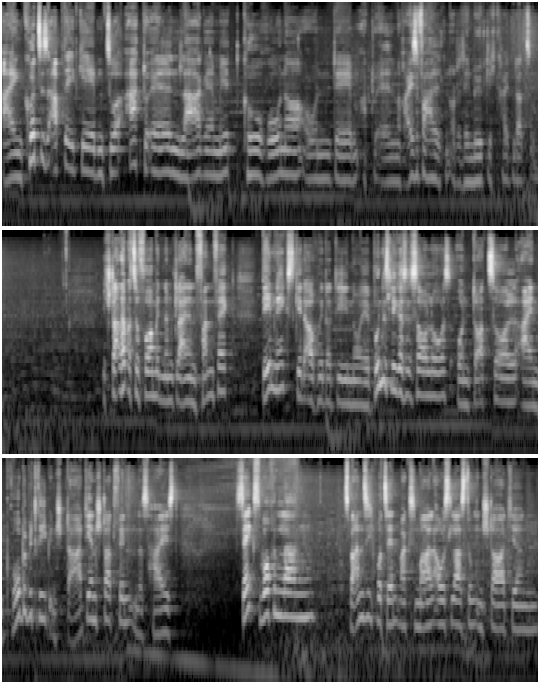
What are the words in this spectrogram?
ein kurzes Update geben zur aktuellen Lage mit Corona und dem aktuellen Reiseverhalten oder den Möglichkeiten dazu. Ich starte aber zuvor mit einem kleinen Fun Fact. Demnächst geht auch wieder die neue Bundesliga-Saison los und dort soll ein Probebetrieb in Stadien stattfinden. Das heißt, sechs Wochen lang 20% Maximalauslastung in Stadien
